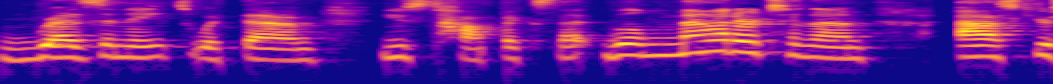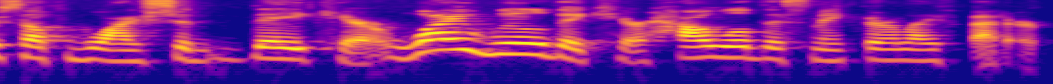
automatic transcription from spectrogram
resonates with them, use topics that will matter to them. Ask yourself, why should they care? Why will they care? How will this make their life better?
